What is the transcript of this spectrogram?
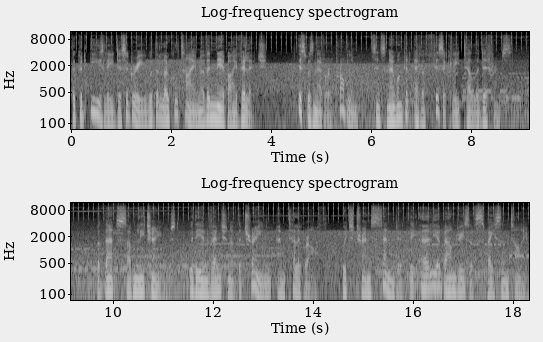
that could easily disagree with the local time of a nearby village. This was never a problem, since no one could ever physically tell the difference. But that suddenly changed with the invention of the train and telegraph, which transcended the earlier boundaries of space and time.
